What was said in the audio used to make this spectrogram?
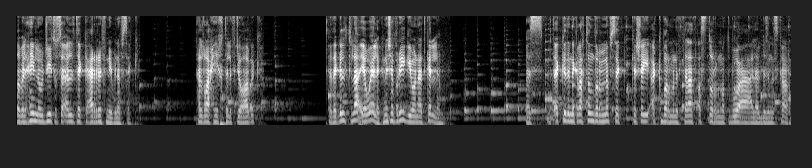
طيب الحين لو جيت وسألتك عرفني بنفسك هل راح يختلف جوابك؟ إذا قلت لا يا ويلك نشف ريقي وأنا أتكلم. بس متأكد إنك راح تنظر لنفسك كشيء أكبر من الثلاث أسطر المطبوعة على ال business card.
